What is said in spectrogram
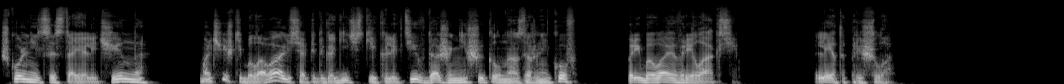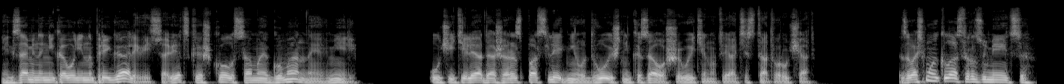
Школьницы стояли чинно, Мальчишки баловались, а педагогический коллектив даже не шикал на озорников, пребывая в релаксе. Лето пришло. Экзамены никого не напрягали, ведь советская школа самая гуманная в мире. Учителя даже распоследнего двоечника за уши вытянут и аттестат вручат. За восьмой класс, разумеется,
